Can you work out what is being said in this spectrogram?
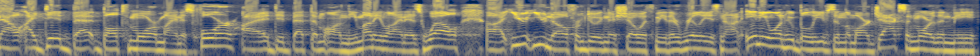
Now I did bet Baltimore minus four. I did bet them on the money line as well. Uh, you you know from doing this show with me, there really is not anyone who believes in Lamar Jackson more than me.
